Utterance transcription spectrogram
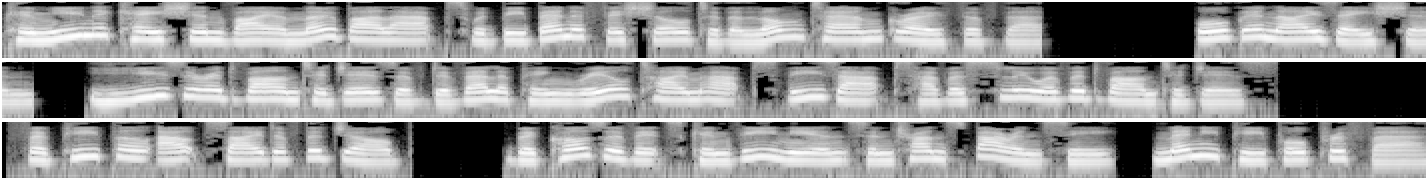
communication via mobile apps would be beneficial to the long-term growth of the Organization. User advantages of developing real-time apps These apps have a slew of advantages. For people outside of the job. Because of its convenience and transparency, many people prefer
